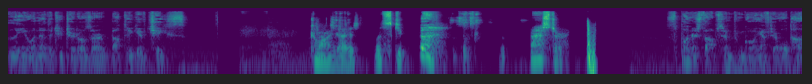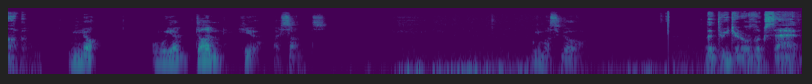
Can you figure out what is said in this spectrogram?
Leo and the other two turtles are about to give chase. Come on, guys. Let's get. Master. Splinter stops him from going after Old Hob. No, we are done here, my sons. We must go. The three turtles look sad,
